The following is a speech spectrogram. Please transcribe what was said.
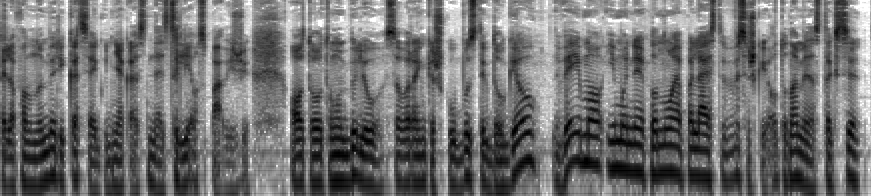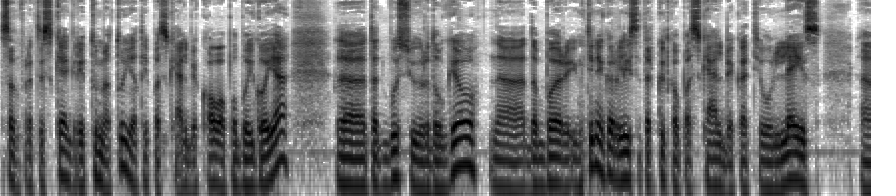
telefono numerį, kas jeigu niekas nesilieps, pavyzdžiui, o tų automobilių savarankiškų bus tik daugiau, Veimo įmonė planuoja paleisti visiškai autonominės taksi San Franciske greitų metų, jie tai paskelbė kovo pabaigoje, e, tad bus jų ir daugiau. E, dabar Junktinė karalystė, tarp kitko, paskelbė, kad jau leis, e,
